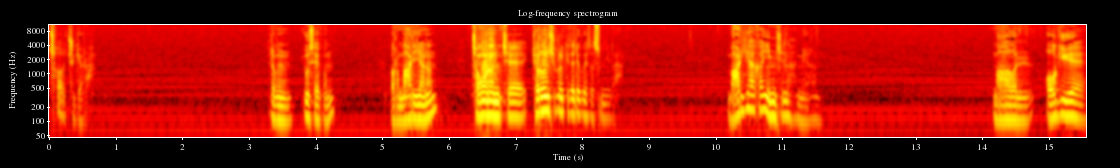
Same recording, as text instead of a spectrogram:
쳐 죽여라. 여러분 요셉은 바로 마리아는 정원한 채 결혼식을 기다리고 있었습니다. 마리아가 임신하면 마을 어귀에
